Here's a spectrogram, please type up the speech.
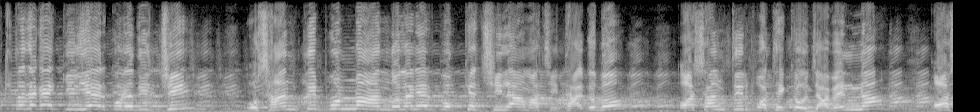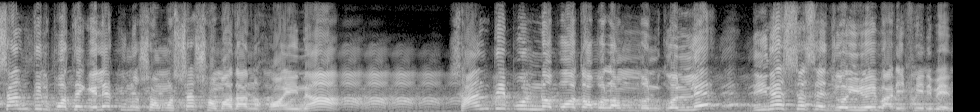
একটা জায়গায় ক্লিয়ার করে দিচ্ছি, ও শান্তিপূর্ণ আন্দোলনের পক্ষে ছিলাম, আছি, থাকব। অশান্তির পথে কেউ যাবেন না, অশান্তির পথে গেলে কোনো সমস্যার সমাধান হয় না। শান্তিপূর্ণ পথ অবলম্বন করলে দিনের শেষে জয়ী হয়ে বাড়ি ফিরবেন।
